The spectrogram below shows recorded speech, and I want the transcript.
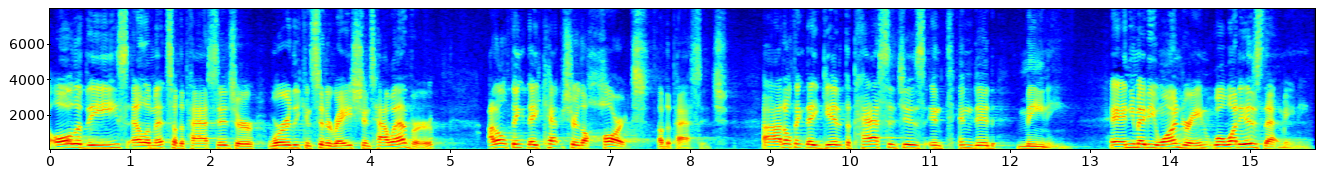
All of these elements of the passage are worthy considerations. However, I don't think they capture the heart of the passage. I don't think they get at the passage's intended meaning. And you may be wondering, well, what is that meaning?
